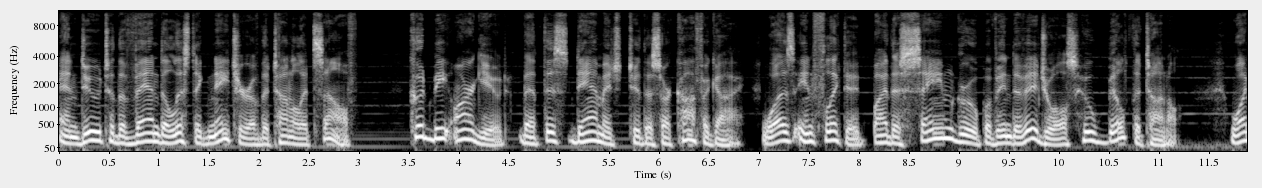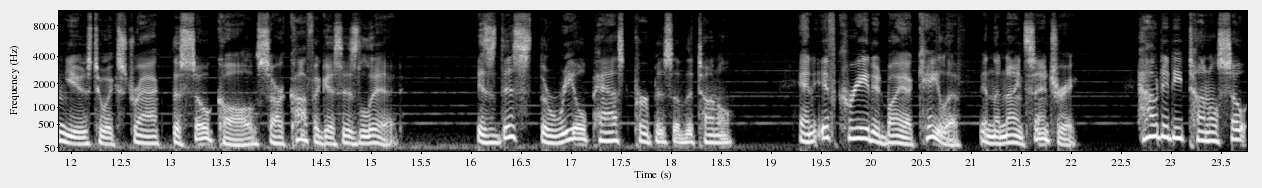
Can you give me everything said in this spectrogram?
and due to the vandalistic nature of the tunnel itself, could be argued that this damage to the sarcophagi was inflicted by the same group of individuals who built the tunnel, one used to extract the so-called sarcophagus's lid. Is this the real past purpose of the tunnel? And if created by a caliph in the 9th century, how did he tunnel so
